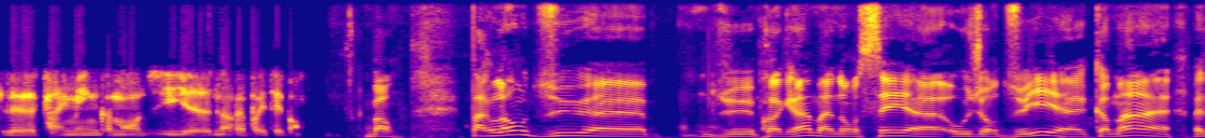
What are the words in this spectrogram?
le timing, comme on dit, euh, n'aurait pas été bon. Bon. Parlons du, euh, du programme annoncé aujourd'hui. comment. Ben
